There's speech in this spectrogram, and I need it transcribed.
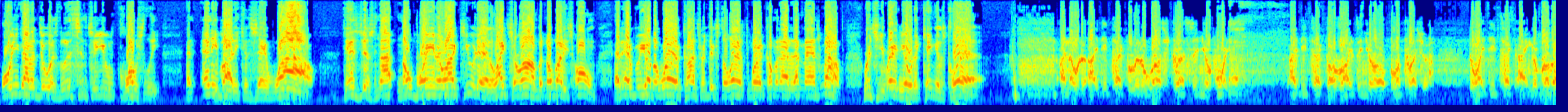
all you got to do is listen to you closely. And anybody can say, wow, there's just not no brain or IQ there. The lights are on, but nobody's home. And every other word contradicts the last word coming out of that man's mouth. Richie Radio, the king is clear. I know that I detect a little uh, stress in your voice. I detect a rise in your uh, blood pressure. Do I detect anger, brother?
